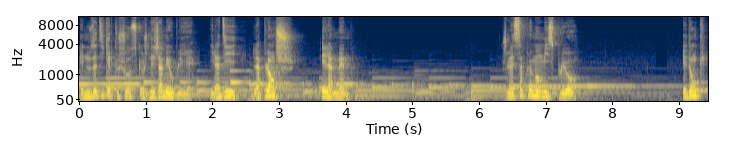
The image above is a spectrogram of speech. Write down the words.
et nous a dit quelque chose que je n'ai jamais oublié. Il a dit La planche est la même. Je l'ai simplement mise plus haut. Et donc,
